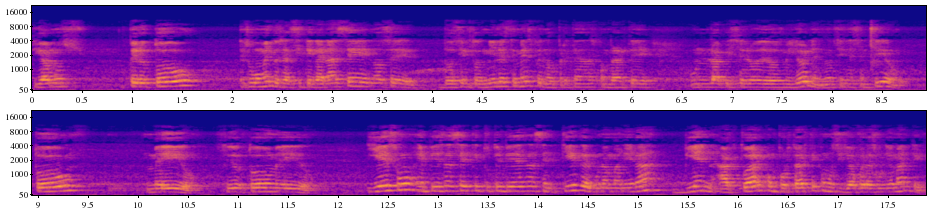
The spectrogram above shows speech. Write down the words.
digamos, pero todo en su momento, o sea, si te ganaste, no sé, 200 mil este mes, pues no pretendas comprarte un lapicero de 2 millones, no tiene sentido. Todo medido, todo medido. Y eso empieza a hacer que tú te empieces a sentir de alguna manera bien, actuar, comportarte como si ya fueras un diamante.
